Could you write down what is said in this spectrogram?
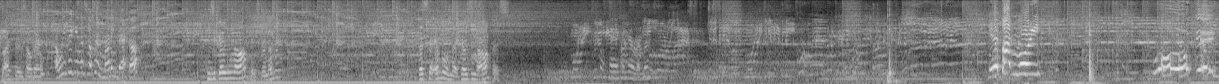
Slasher is held out. are we picking this up and running back up? Because it goes in the office, remember? That's the emblem that goes in the office. Morty, could you Okay, I think I remember. people who are relaxed? Just hit him up, Morty. Give me a beat. Man. Okay. Hit a button, Maury! Whoa, okay.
